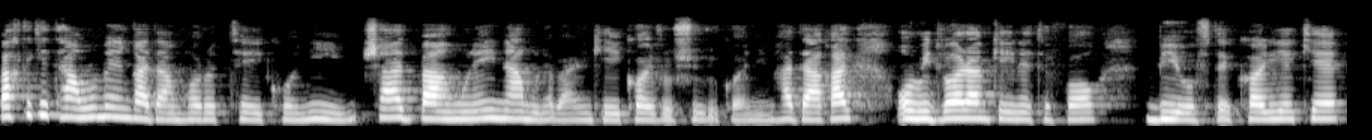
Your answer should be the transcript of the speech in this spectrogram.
وقتی که تمام این قدم ها رو طی کنیم شاید بهونه ای نمونه برای اینکه یک کاری رو شروع کنیم. حداقل امیدوارم که این اتفاق بیفته. کاریه که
